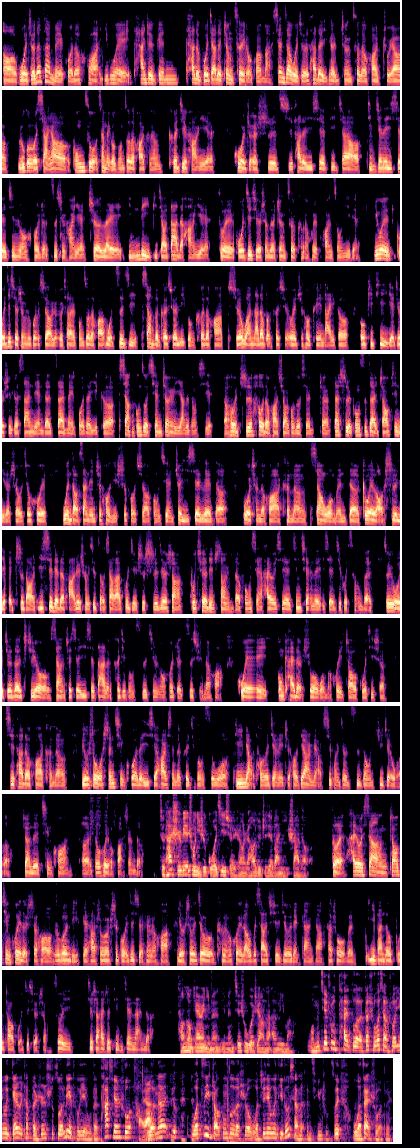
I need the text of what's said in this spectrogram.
哦，我觉得在美国的话，因为它这跟它的国家的政策有关嘛。现在我觉得它的一个政策的话，主要如果想要工作，在美国工作的话，可能科技行业或者是其他的一些比较顶尖的一些金融或者咨询行业这类盈利比较大的行业，对国际学生的政策可能会宽松一点。因为国际学生如果需要留下来工作的话，我自己像本科学理工科的话，学完拿到本科学位之后，可以拿一个 OPT，也就是一个三年的在美国的一个像工作签证一样的东西。然后之后的话需要工作签证，但是公司在招聘你的时候就会问到三年之后你是否需要工签这一系列的。过程的话，可能像我们的各位老师也知道，一系列的法律程序走下来，不仅是时间上不确定上的风险，还有一些金钱的一些机会成本。所以我觉得，只有像这些一些大的科技公司、金融或者咨询的话，会公开的说我们会招国际生。其他的话，可能比如说我申请过的一些二线的科技公司，我第一秒投了简历之后，第二秒系统就自动拒绝我了。这样的情况，呃，都会有发生的。就他识别出你是国际学生，然后就直接把你刷掉了。对，还有像招聘会的时候，如果你给他说是国际学生的话，有时候就可能会聊不下去，就有点尴尬。他说我们一般都不招国际学生，所以其实还是挺艰难的。唐总，Gary，你们你们接触过这样的案例吗？我们接触太多了，但是我想说，因为 Gary 他本身是做猎头业务的，他先说。好呀。我呢，又我自己找工作的时候，我这些问题都想得很清楚，所以我再说。对，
